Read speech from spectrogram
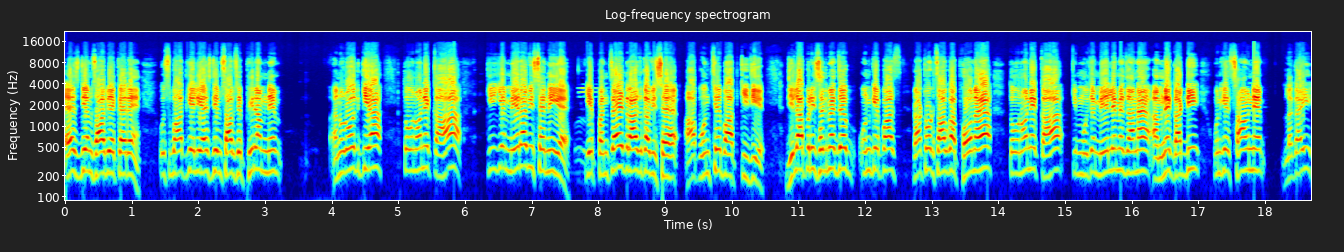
एसडीएम साहब ये कह रहे हैं, उस बात के लिए एसडीएम साहब से फिर हमने अनुरोध किया तो उन्होंने कहा कि ये मेरा विषय नहीं है, ये पंचायत राज का विषय है, आप उनसे बात कीजिए। जिला परिषद में जब उनके पास राठौड़ साहब का फ़ोन आया तो उन्होंने कहा कि मुझे मेले में जाना है, हमने गाड़ी उनके सामने लगाई,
